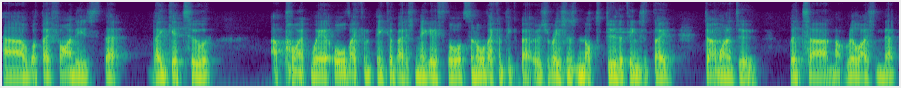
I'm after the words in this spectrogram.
uh, what they find is that they get to a point where all they can think about is negative thoughts and all they can think about is reasons not to do the things that they don't want to do, but uh, not realizing that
